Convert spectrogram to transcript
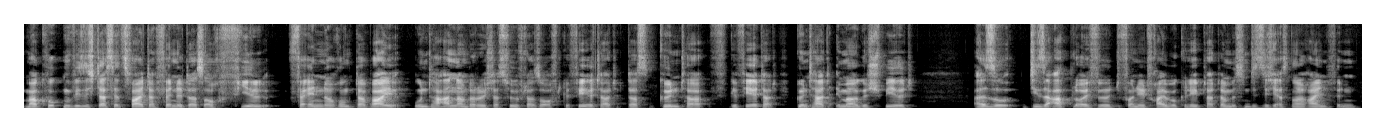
mal gucken, wie sich das jetzt weiter findet. Da ist auch viel Veränderung dabei. Unter anderem dadurch, dass Höfler so oft gefehlt hat, dass Günther gefehlt hat. Günther hat immer gespielt. Also diese Abläufe, von denen Freiburg gelebt hat, da müssen die sich erst neu reinfinden.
